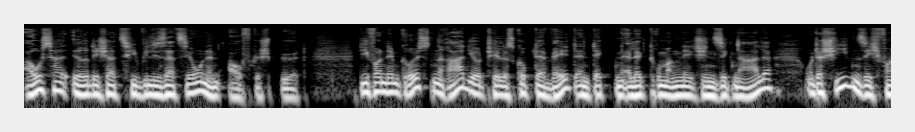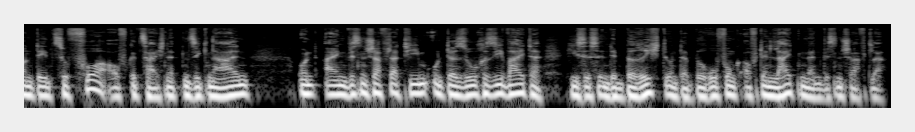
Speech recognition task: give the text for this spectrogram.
außerirdischer Zivilisationen aufgespürt. Die von dem größten Radioteleskop der Welt entdeckten elektromagnetischen Signale unterschieden sich von den zuvor aufgezeichneten Signalen und ein Wissenschaftlerteam untersuche sie weiter, hieß es in dem Bericht unter Berufung auf den leitenden Wissenschaftler.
